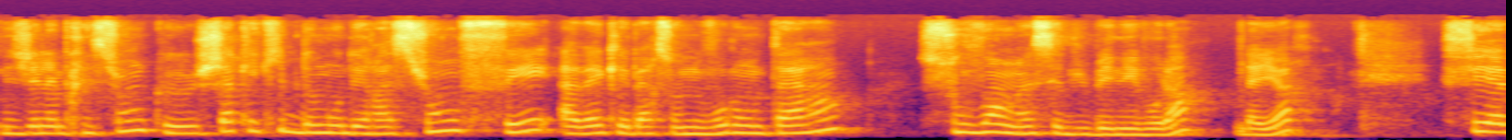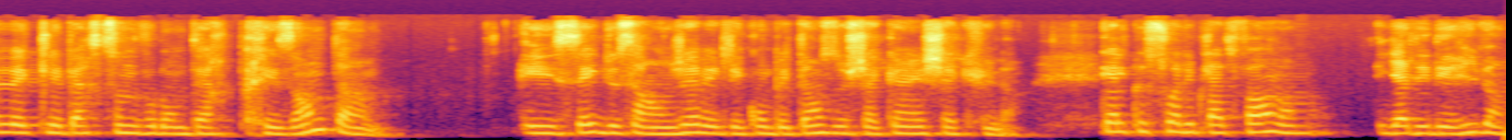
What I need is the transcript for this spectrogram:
J'ai l'impression que chaque équipe de modération fait avec les personnes volontaires, souvent hein, c'est du bénévolat d'ailleurs, fait avec les personnes volontaires présentes et essaye de s'arranger avec les compétences de chacun et chacune. Quelles que soient les plateformes, il y a des dérives.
